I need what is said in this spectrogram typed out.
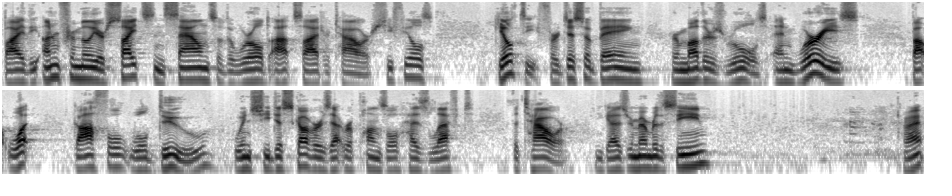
by the unfamiliar sights and sounds of the world outside her tower. She feels guilty for disobeying her mother's rules and worries about what Gothel will do when she discovers that Rapunzel has left the tower. You guys remember the scene? Right?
